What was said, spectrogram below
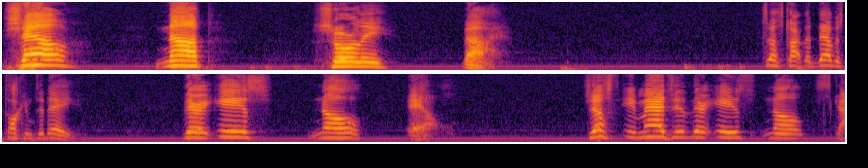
shall not surely die. Just like the devil's talking today. There is no hell. Just imagine there is no sky.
